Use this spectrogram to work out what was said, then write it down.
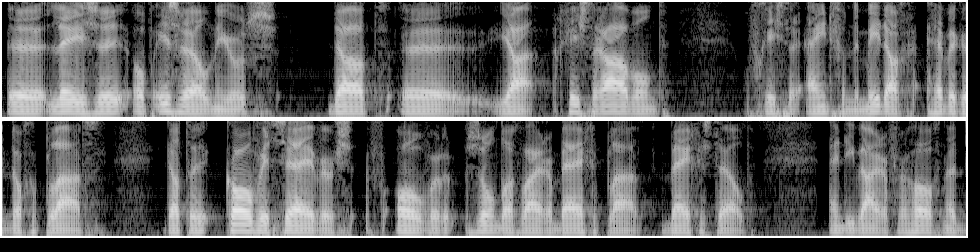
uh, lezen op Israël Nieuws, dat uh, ja, gisteravond, of gisteren eind van de middag heb ik het nog geplaatst, dat de COVID-cijfers over zondag waren bijgesteld. En die waren verhoogd naar 83.088.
